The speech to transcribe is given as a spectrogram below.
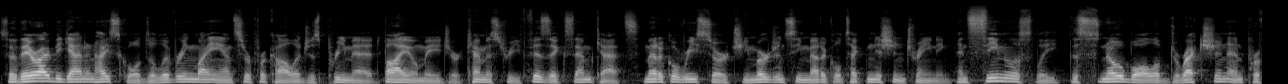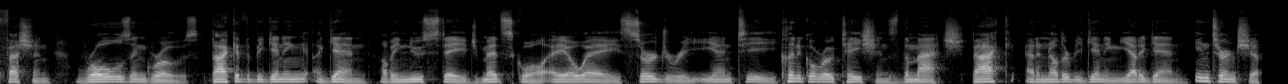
So there I began in high school, delivering my answer for college as pre med, bio major, chemistry, physics, MCATs, medical research, emergency medical technician training, and seamlessly the snowball of direction and profession rolls and grows. Back at the beginning again of a new stage med school, AOA, surgery, ENT, clinical rotations, the match. Back at another beginning yet again. Internship,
